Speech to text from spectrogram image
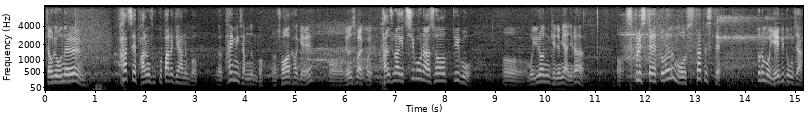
자, 우리 오늘 하체 반응 속도 빠르게 하는 법, 타이밍 잡는 법, 어, 정확하게 어, 연습할 거예요. 단순하게 치고 나서 뛰고, 어, 뭐 이런 개념이 아니라 어, split step 또는 뭐 스타트 스텝 또는 뭐 예비 동작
